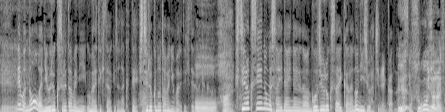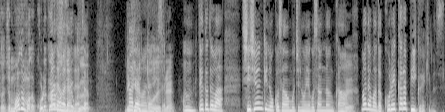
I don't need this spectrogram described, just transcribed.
でも脳は入力するために生まれてきたわけじゃなくて出力のために生まれてきてるわけだはい。出力性能が最大になるのは56歳からの28年間なんですよ。えすごいじゃないですか。じゃあまだまだこれからまだ出まだなん力できるってことですね。うん、ということは思春期のお子さんをお持ちの親御さんなんか、ええ。まだまだこれからピークが来ます。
